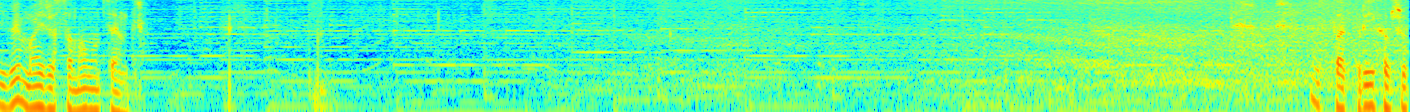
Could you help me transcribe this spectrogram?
І ви майже в самому центрі. Ось так, приїхавши в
